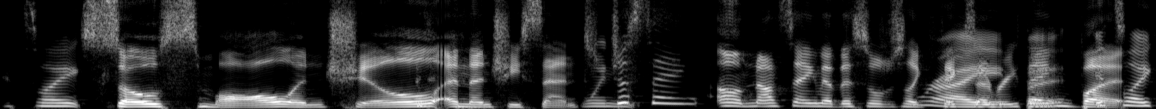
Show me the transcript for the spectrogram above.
It's like so small and chill. And then she sent, just saying, um, not saying that this will just like right, fix everything, but, it's like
